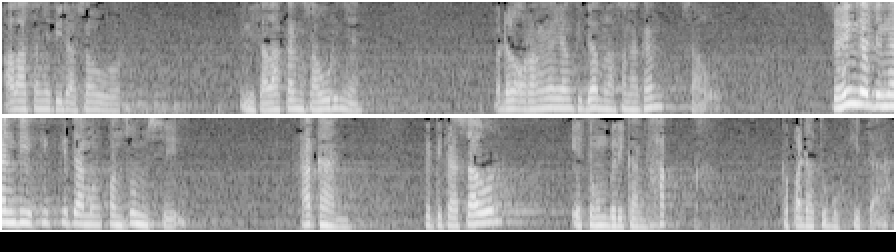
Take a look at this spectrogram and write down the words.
Alasannya tidak sahur. Ini salahkan sahurnya. Padahal orangnya yang tidak melaksanakan sahur. Sehingga dengan kita mengkonsumsi akan ketika sahur itu memberikan hak kepada tubuh kita.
